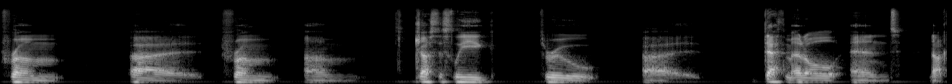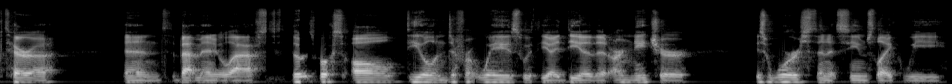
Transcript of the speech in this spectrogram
from, uh from, um, Justice League through, uh, Death Metal and Nocterra and The Batman Who Laughs, those books all deal in different ways with the idea that our nature is worse than it seems like we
